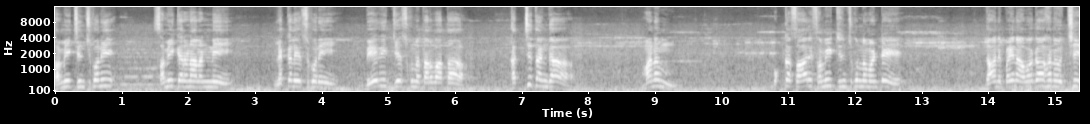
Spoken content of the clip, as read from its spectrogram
సమీక్షించుకొని సమీకరణాలన్నీ లెక్కలేసుకొని బేరీజ్ చేసుకున్న తర్వాత ఖచ్చితంగా మనం ఒక్కసారి సమీక్షించుకున్నామంటే దానిపైన అవగాహన వచ్చి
